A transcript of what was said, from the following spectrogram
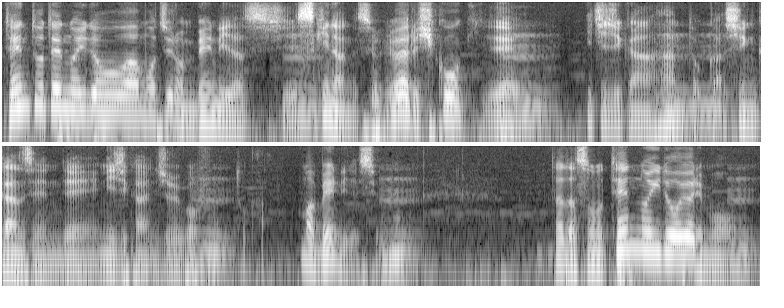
点と点の移動はもちろん便利だし、うん。好きなんですよいわゆる飛行機でうん。1時間半とか、うん新幹線で2時間15分とか、まあ便利ですよね、うんただその点の移動よりもうん。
